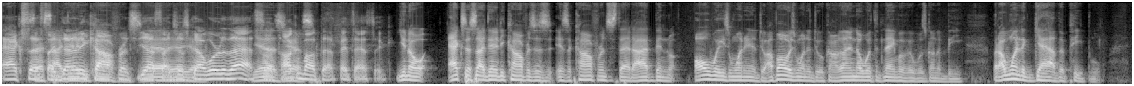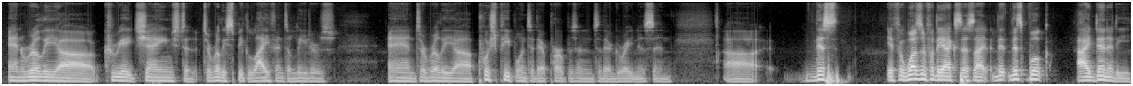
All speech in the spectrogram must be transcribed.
Access Identity, Conference. Yes, Yeah, I yeah, just yeah. got word of that. Yes, so talk yes. about that. Fantastic. you know, Access Identity Conference is, is a conference that I've been always wanting to do. I've always wanted to do a conference. I didn't know what the name of it was going to be, but I wanted to gather people and really uh, create change to, to really speak life into leaders and to really uh, push people into their purpose and into their greatness. And uh, this, if it wasn't for the Access, I, th- this book, Identity,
